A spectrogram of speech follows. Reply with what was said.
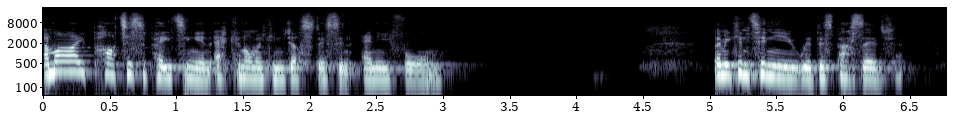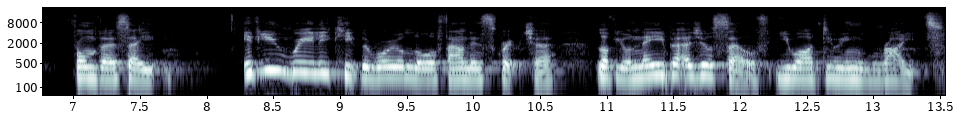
Am I participating in economic injustice in any form? Let me continue with this passage from verse 8. If you really keep the royal law found in Scripture, love your neighbor as yourself, you are doing right.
